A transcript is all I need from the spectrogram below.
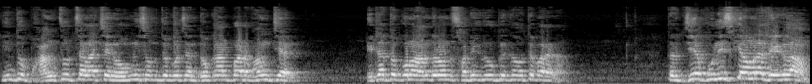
কিন্তু ভাঙচুর চালাচ্ছেন, অগ্নিসংযোগ করছেন, দোকানপাট ভাঙছেন, এটা তো কোনো আন্দোলন সঠিক রূপরেখা হতে পারে না। তো যে পুলিশকে আমরা দেখলাম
